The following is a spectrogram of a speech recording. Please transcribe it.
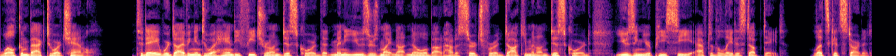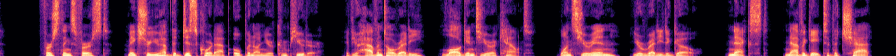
Welcome back to our channel. Today, we're diving into a handy feature on Discord that many users might not know about how to search for a document on Discord using your PC after the latest update. Let's get started. First things first, make sure you have the Discord app open on your computer. If you haven't already, log into your account. Once you're in, you're ready to go. Next, navigate to the chat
